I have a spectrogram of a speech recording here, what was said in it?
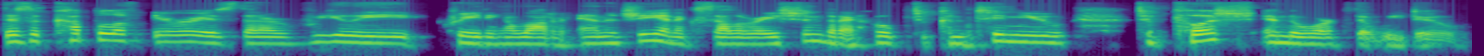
there's a couple of areas that are really creating a lot of energy and acceleration that I hope to continue to push in the work that we do.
